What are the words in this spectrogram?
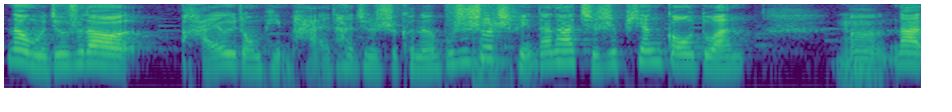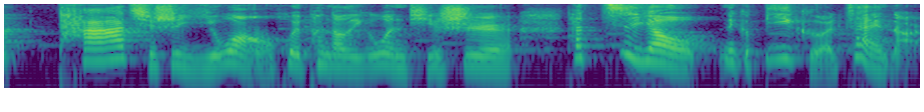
那我们就说到还有一种品牌，它就是可能不是奢侈品，但它其实偏高端。嗯，那它其实以往会碰到的一个问题是，它既要那个逼格在那儿。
